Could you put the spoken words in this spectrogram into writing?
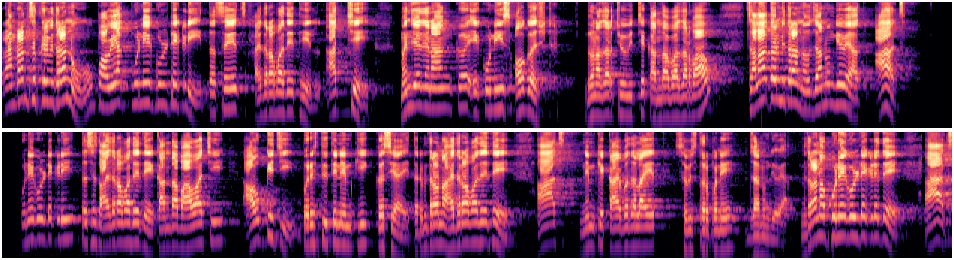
राम राम शेतकरी मित्रांनो पाहुयात पुणे गुलटेकडी तसेच हैदराबाद येथील आजचे म्हणजे दिनांक एकोणीस ऑगस्ट दोन हजार चोवीसचे कांदा बाजार भाव. चला तर मित्रांनो जाणून घेऊयात आज पुणे गुलटेकडी तसेच हैदराबाद येथे कांदा भावाची आवकीची परिस्थिती नेमकी कशी आहे? तर मित्रांनो हैदराबाद येथे आज नेमके काय बदल आहेत? सविस्तरपणे जाणून घेऊया. मित्रांनो पुणे गुलटेकडे ते आज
